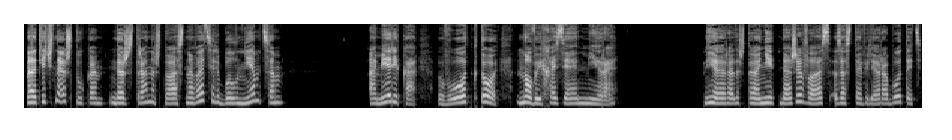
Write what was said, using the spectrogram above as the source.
Отличная штука. Даже странно, что основатель был немцем». Америка — вот кто новый хозяин мира. Я рада, что они даже вас заставили работать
